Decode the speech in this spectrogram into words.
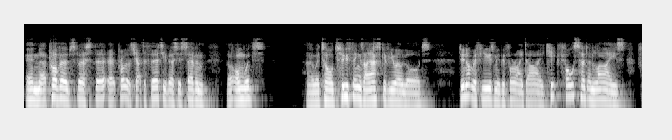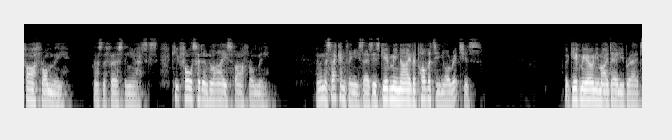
In uh, Proverbs, verse thir- uh, Proverbs chapter 30, verses 7 uh, onwards, uh, we're told, Two things I ask of you, O Lord. Do not refuse me before I die. Keep falsehood and lies far from me. That's the first thing he asks. Keep falsehood and lies far from me. And then the second thing he says is, Give me neither poverty nor riches, but give me only my daily bread.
